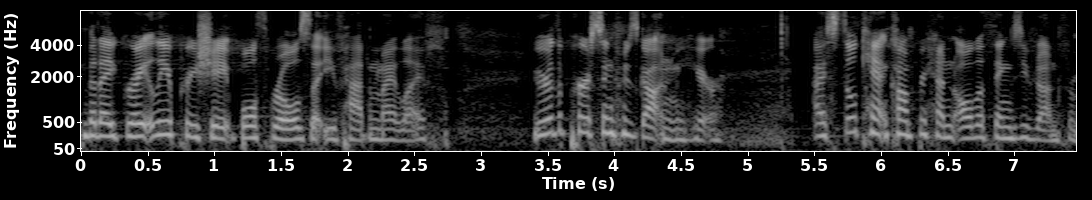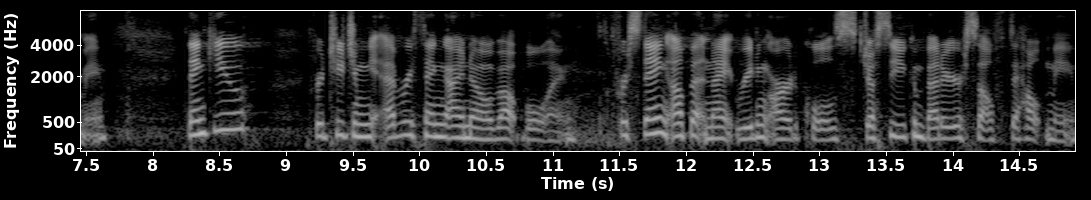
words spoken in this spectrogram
but I greatly appreciate both roles that you've had in my life. You're the person who's gotten me here. I still can't comprehend all the things you've done for me. Thank you for teaching me everything I know about bowling, for staying up at night reading articles just so you can better yourself to help me.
